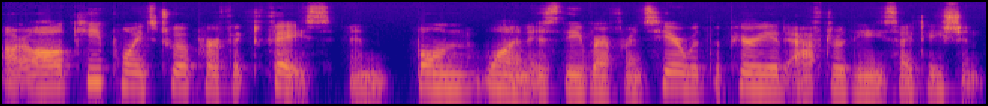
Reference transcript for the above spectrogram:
are all key points to a perfect face. And Bon 1 is the reference here with the period after the citation.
